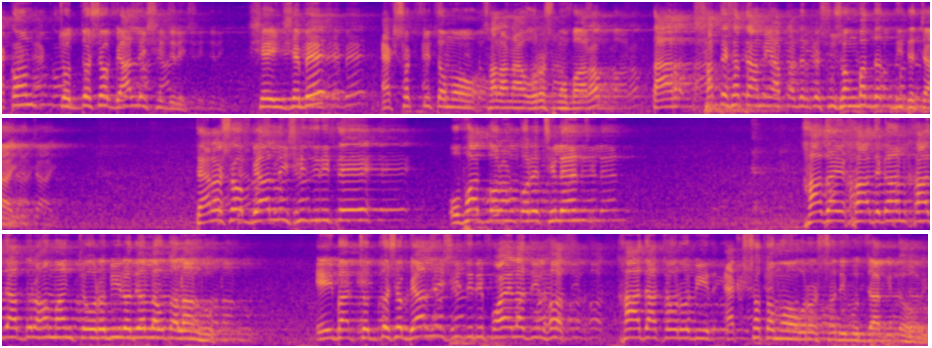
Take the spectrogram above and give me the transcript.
এখন চোদ্দশো বিয়াল্লিশ হিজড়ি সেই হিসেবে একষট্টিতম সালানা ওরস মোবারক। তার সাথে সাথে আমি আপনাদেরকে সুসংবাদ দিতে চাই। তেরোশো বিয়াল্লিশ হিজড়িতে ওফাত বরণ করেছিলেন খাজায় খাজগান, খাজা আব্দুর রহমান চৌরবী রদিয়াল্লাহ তালানহু এইবার চোদ্দশো বিয়াল্লিশ হিজড়ি পয়লা জিলহস খাজা চৌরবীর একশতম ওরস উদযাপিত হবে।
